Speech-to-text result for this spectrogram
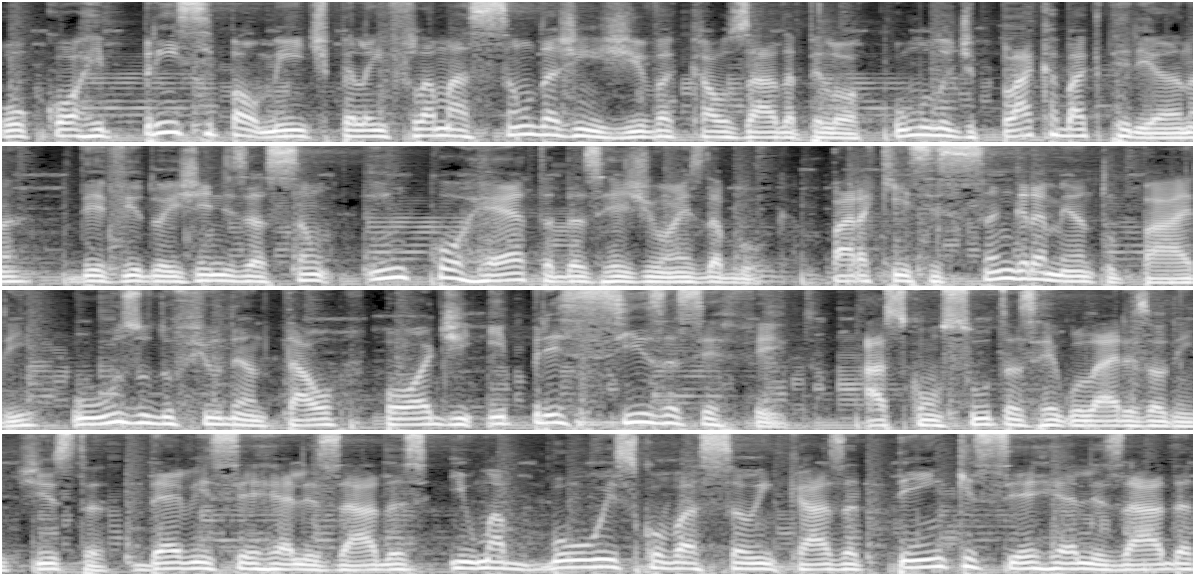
ocorre principalmente pela inflamação da gengiva causada pelo acúmulo de placa bacteriana devido à higienização incorreta das regiões da boca. Para que esse sangramento pare, o uso do fio dental pode e precisa ser feito. As consultas regulares ao dentista devem ser realizadas e uma boa escovação em casa tem que ser realizada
